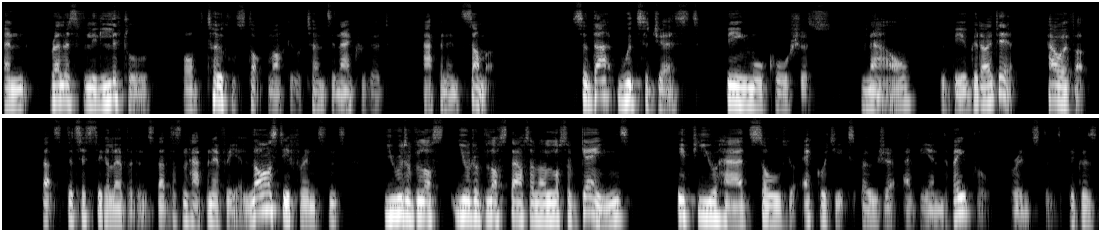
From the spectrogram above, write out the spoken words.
and relatively little of total stock market returns in aggregate happen in summer. So that would suggest being more cautious now would be a good idea. However, that's statistical evidence. That doesn't happen every year. Last year, for instance, you would have lost you would have lost out on a lot of gains if you had sold your equity exposure at the end of April, for instance, because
